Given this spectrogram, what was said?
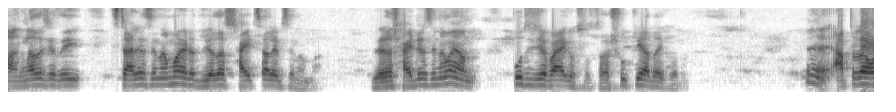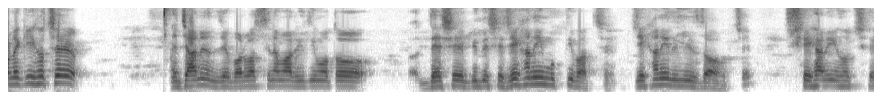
বাংলাদেশে যেই স্টাইলের সিনেমা, এটা দুই হাজার ষাট সালের সিনেমা। দুই হাজার ষাটের সিনেমা পঁচিশে পায়ে গেছে, তারা সুক্রিয়া আদায় করুন। হ্যাঁ আপনারা অনেকেই হচ্ছে জানেন যে বরবাদ সিনেমা রীতিমতো দেশে, বিদেশে যেখানেই মুক্তি পাচ্ছে, যেখানেই রিলিজ দেওয়া হচ্ছে, সেখানেই হচ্ছে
